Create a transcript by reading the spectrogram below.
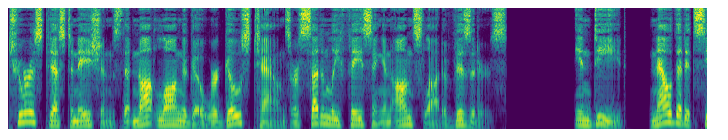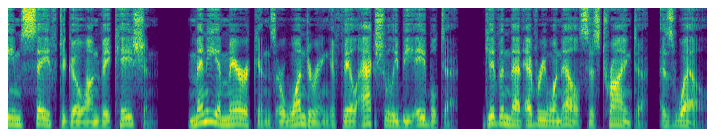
Tourist destinations that not long ago were ghost towns are suddenly facing an onslaught of visitors. Indeed, now that it seems safe to go on vacation, many Americans are wondering if they'll actually be able to, given that everyone else is trying to, as well.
